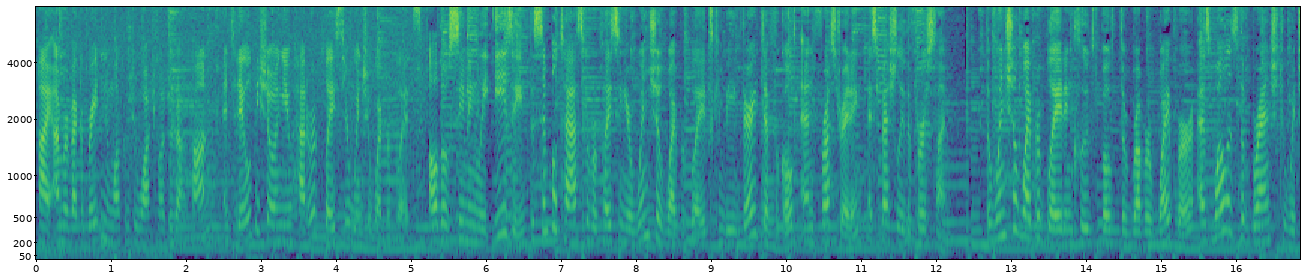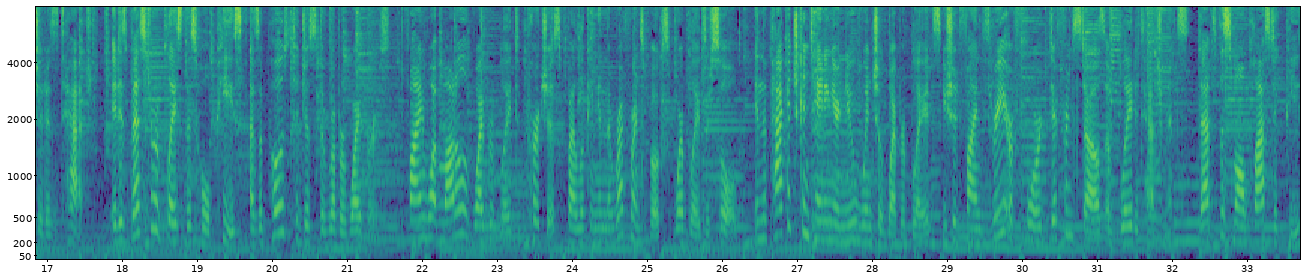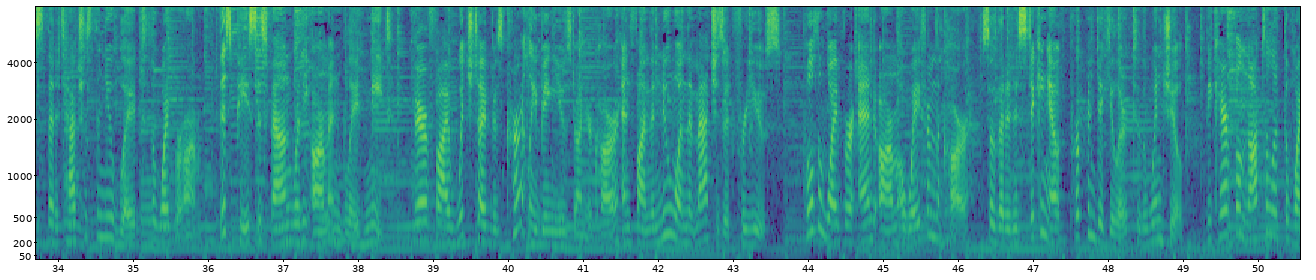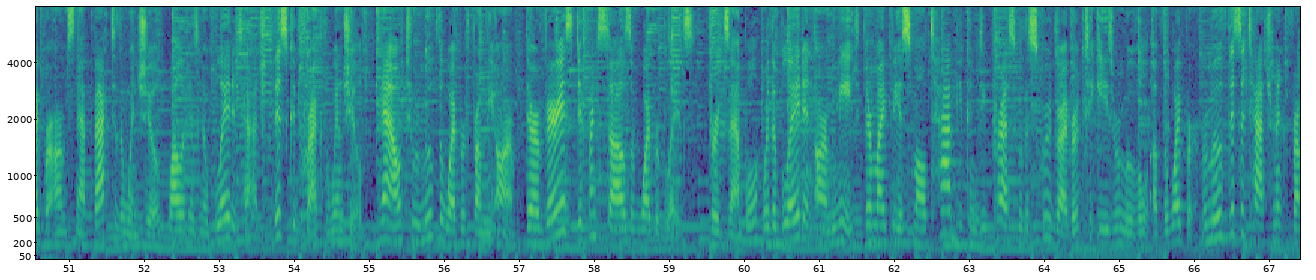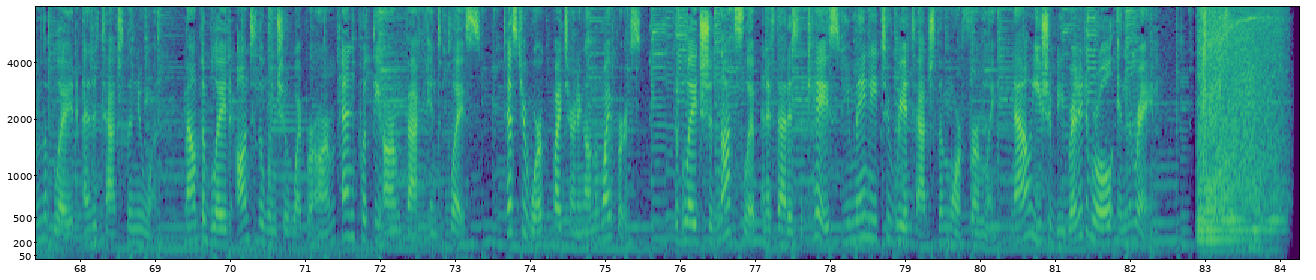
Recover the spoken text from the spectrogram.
Hi, I'm Rebecca Brayton and welcome to WatchMojo.com and today we'll be showing you how to replace your windshield wiper blades. Although seemingly easy, the simple task of replacing your windshield wiper blades can be very difficult and frustrating, especially the first time. The windshield wiper blade includes both the rubber wiper as well as the branch to which it is attached. It is best to replace this whole piece as opposed to just the rubber wipers. Find what model of wiper blade to purchase by looking in the reference books where blades are sold. In the package containing your new windshield wiper blades, you should find three or four different styles of blade attachments. That's the small plastic piece that attaches the new blade to the wiper arm. This piece is found where the arm and blade meet. Verify which type is currently being used on your car and find the new one that matches it for use. Pull the wiper and arm away from the car so that it is sticking out perpendicular to the windshield. Be careful not to let the wiper arm snap back to the windshield while it has no blade attached. This could crack the windshield. Now, to remove the wiper from the arm. There are various different styles of wiper blades. For example, where the blade and arm meet, there might be a small tab you can depress with a screwdriver to ease removal of the wiper. Remove this attachment from the blade and attach the new one. Mount the blade onto the windshield wiper arm and put the arm back into place. Test your work by turning on the wipers. The blade should not slip, and if that is the case, you may need to reattach them more firmly. Now you should be ready to roll in the rain.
